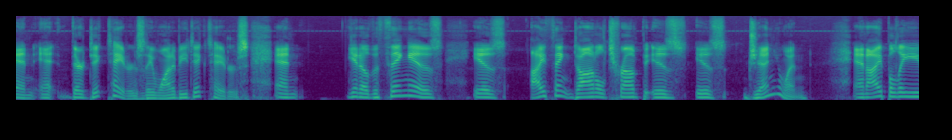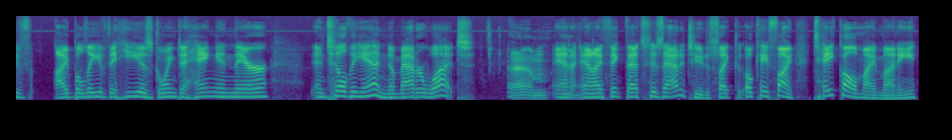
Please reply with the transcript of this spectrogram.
and, and they're dictators they want to be dictators and you know the thing is is i think donald trump is is genuine and i believe i believe that he is going to hang in there until the end no matter what Um, and and I think that's his attitude. It's like, okay, fine, take all my money,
